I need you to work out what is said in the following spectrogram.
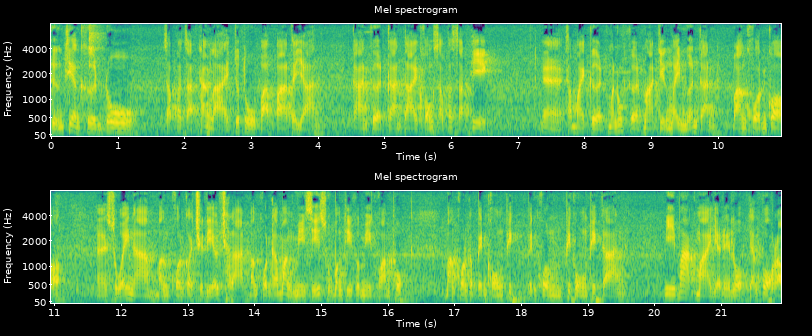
ถึงเที่ยงคืนดูสรรพสัตว์ทั้งหลายจตูปปาตยาน การเกิดการตายของสรรพสัตว์อีก ทำไมเกิดมนุษย์เกิดมาจึงไม่เหมือนกัน บางคนก็สวยงาม บางคนก็เฉลียวฉลาด บางคนก็มั่งมีสีสุขบางทีก็มีความทุกข์บางคนก็เป็นของพิกเป็นคนพิกงพิการ มีมากมายอยู่ในโลกอย่างพวกเรา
